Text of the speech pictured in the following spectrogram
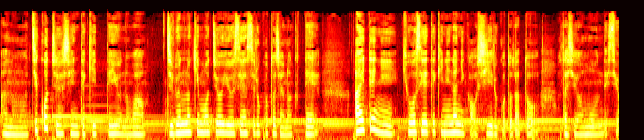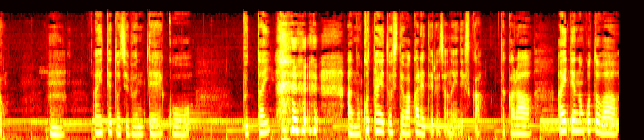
あの自己中心的っていうのは自分の気持ちを優先することじゃなくて相手に強制的に何かを強いることだと私は思うんですよ。うん、相手と自分ってこう物体？あの個体として分かれてるじゃないですかだから相手のことは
